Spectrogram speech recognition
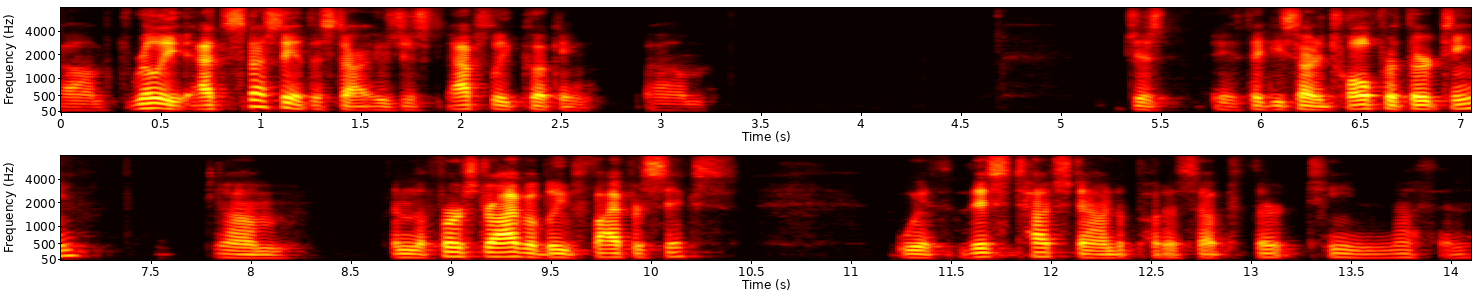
Um, really, especially at the start, he was just absolutely cooking. Um, just I think he started 12 for 13. Um, in the first drive, I believe five for six, with this touchdown to put us up 13 nothing.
